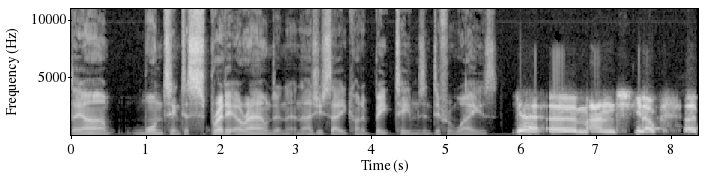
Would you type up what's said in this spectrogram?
they are wanting to spread it around and, and as you say, kind of beat teams in different ways. Yeah, um, and you know, uh,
